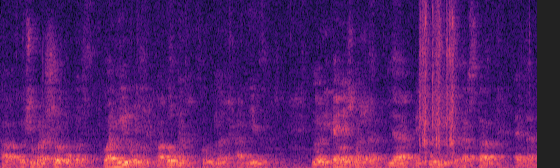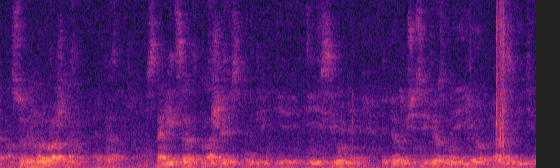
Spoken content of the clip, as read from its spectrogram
а, очень большой опыт планирования подобных крупных объектов. Ну и, конечно же, для Республики Татарстан это особенно важно. Это столица нашей республики, и сегодня идет очень серьезное ее развитие.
